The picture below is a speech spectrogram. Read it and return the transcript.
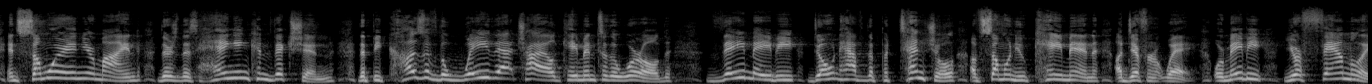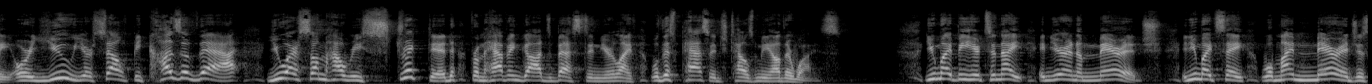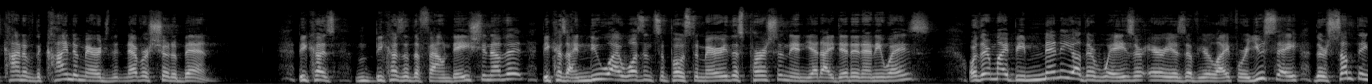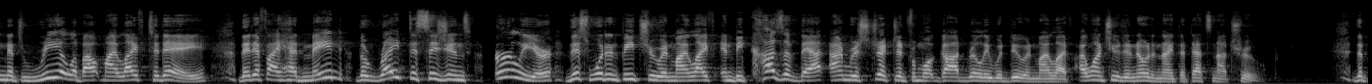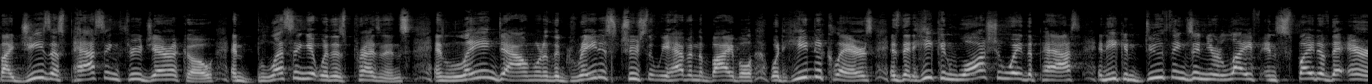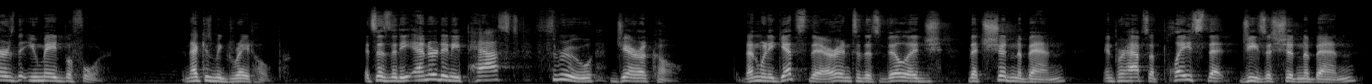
And somewhere in your mind, there's this hanging conviction that because of the way that child came into the world, they maybe don't have the potential of someone who came in a different way. Or maybe your family or you yourself, because of that, you are somehow restricted from having God's best in your life. Well, this passage tells me otherwise. You might be here tonight and you're in a marriage, and you might say, Well, my marriage is kind of the kind of marriage that never should have been. Because because of the foundation of it because i knew i wasn't supposed to marry this person and yet i did it anyways or there might be many other ways or areas of your life where you say there's something that's real about my life today that if i had made the right decisions earlier this wouldn't be true in my life. And because of that i'm restricted from what god really would do in my life. I want you to know tonight that that's not true that by Jesus passing through Jericho and blessing it with his presence and laying down one of the greatest truths that we have in the Bible, what he declares is that he can wash away the past and he can do things in your life in spite of the errors that you made before. And that gives me great hope. It says that he entered and he passed through Jericho. But then when he gets there into this village that shouldn't have been, in perhaps a place that Jesus shouldn't have been,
